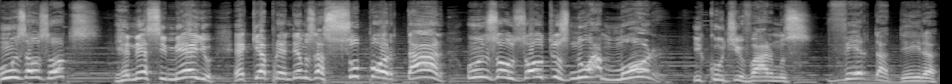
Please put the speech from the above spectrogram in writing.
uns aos outros. É nesse meio é que aprendemos a suportar uns aos outros no amor e cultivarmos verdadeira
